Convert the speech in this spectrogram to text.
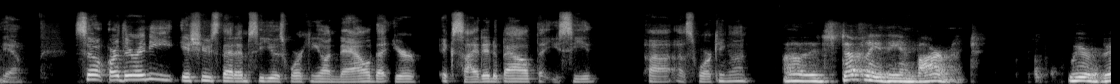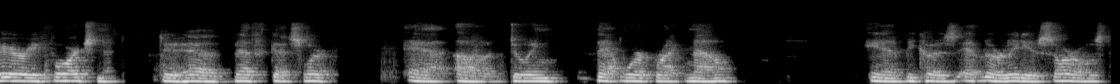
Yeah. So, are there any issues that MCU is working on now that you're excited about that you see uh, us working on? Uh, it's definitely the environment. We're very fortunate to have Beth Gutzler at, uh, doing that work right now. And because at Our Lady of Sorrows,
